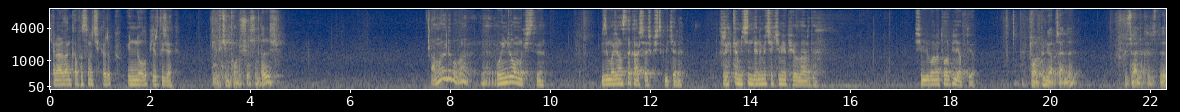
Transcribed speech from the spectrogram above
Kenardan kafasını çıkarıp ünlü olup yırtacak. Ne biçim konuşuyorsun Barış? Ama öyle baba. Yani oyuncu olmak istiyor. Bizim ajansta karşılaşmıştık bir kere. Reklam için deneme çekimi yapıyorlardı. Şimdi bana torpil yap diyor. Torpil yap sen de. Güzel kızdı.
